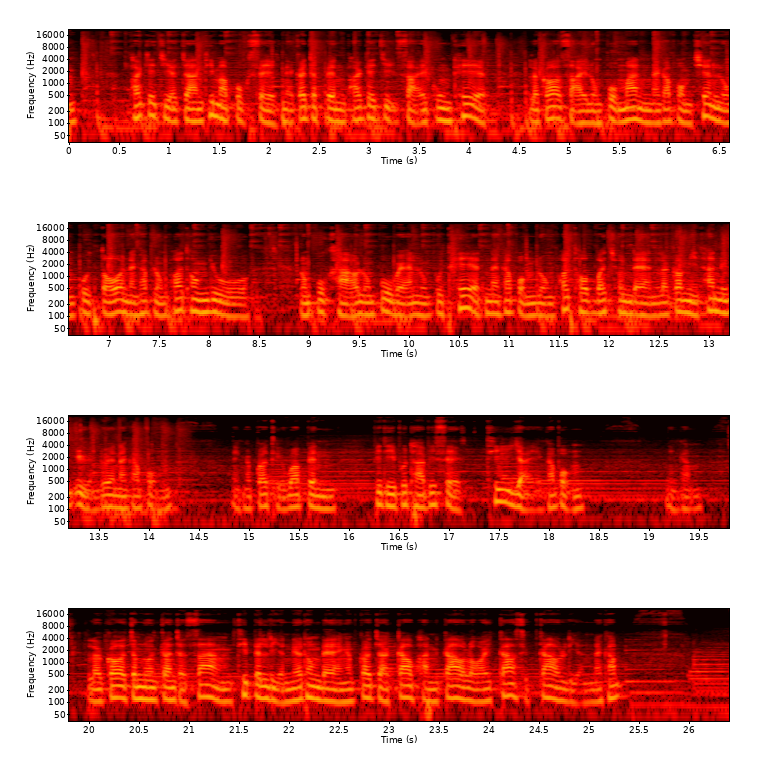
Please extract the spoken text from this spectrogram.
พระเกจิอาจารย์ที่มาปลุกเสกเนี่ยก็จะเป็นพระเกจิสายกรุงเทพ แล้วก็สายหลวงปู่มั่นนะครับผม เช่นหลวงปู่โตนะครับ หลวงพ่อทองอยู่ หลวงปู่ขาวหลวงปู่แหวนหลวงปู่เทศนะครับ ผมหลวงพ่อทบวัดชนแดน แล้วก็มีท่านอื่น ๆด้วยนะครับ ผมนะครับก็ถือว่าเป็นพิธีพุทธาพิเศษที่ใหญ่ครับผมนี่ครับแล้วก็จำนวนการจัดสร้างที่เป็นเหรียญเนื้อทองแดงครับก็จะ 9,999 เหรียญนะครับ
